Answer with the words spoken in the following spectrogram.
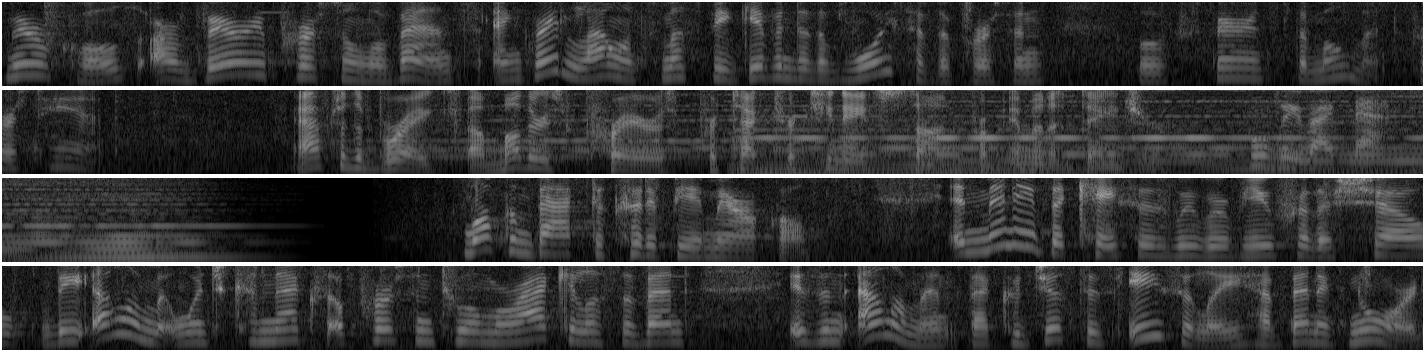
Miracles are very personal events, and great allowance must be given to the voice of the person who experienced the moment firsthand. After the break, a mother's prayers protect her teenage son from imminent danger. We'll be right back. Welcome back to Could It Be a Miracle? In many of the cases we review for the show, the element which connects a person to a miraculous event is an element that could just as easily have been ignored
